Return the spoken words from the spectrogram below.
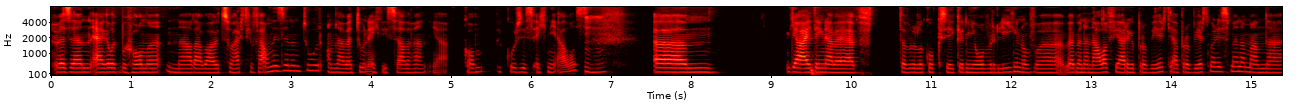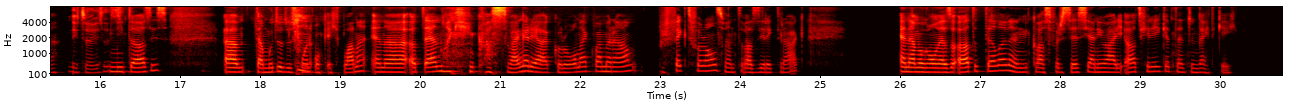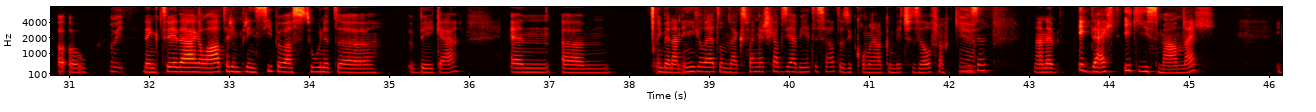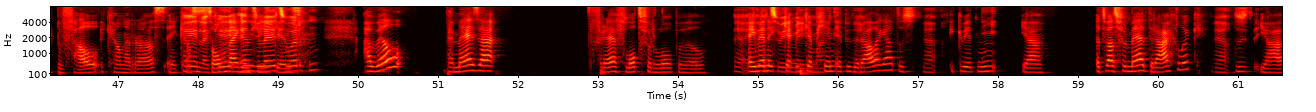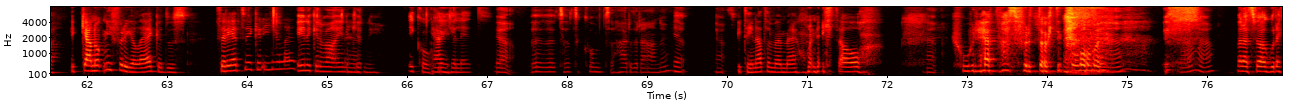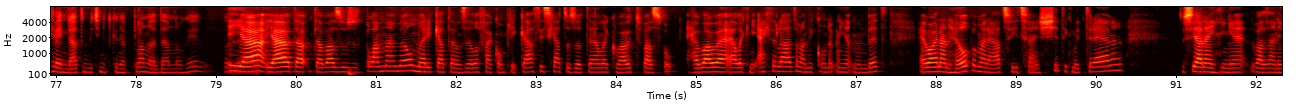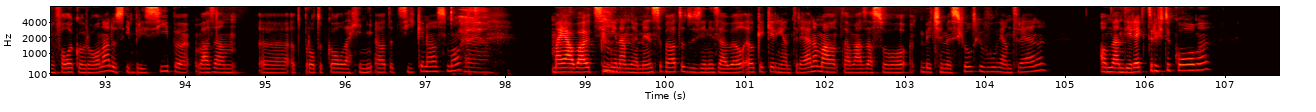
wij zijn eigenlijk begonnen nadat Wout zo hard gevallen is in een Tour. Omdat wij toen echt iets hadden van... Ja, kom, de koers is echt niet alles. Mhm. Ehm, ja, ik denk dat wij... pff, daar wil ik ook zeker niet over liegen. Of, eh, we hebben een half jaar geprobeerd. Ja, probeert maar eens met een man dat Niet thuis is. niet thuis is. Ehm dat moeten we dus gewoon ook echt plannen. En eh, uiteindelijk, ik was zwanger. Ja, corona kwam eraan. Perfect voor ons, want het was direct raak. En dan begon wij zo uit te tellen. En ik was voor 6 januari uitgerekend. En toen dacht ik echt, oh-oh. Ik denk twee dagen later, in principe, was toen het eh, BK. En ehm, ik ben dan ingeleid omdat ik zwangerschapsdiabetes had. Dus ik kon eigenlijk een beetje zelf nog Ja. kiezen. En dan heb ik dacht, ik kies maandag. Ik beval, ik ga naar huis en ik ga zondag in het ingeleid worden. Ah, wel, bij mij is dat vrij vlot verlopen wel. Ja, ik En ik, ben, ik, heb geen epidurale gehad, dus Ja. ik weet niet... Ja, het was voor mij draaglijk. Ja. ja. Dus ja, ik kan ook niet vergelijken. Dus, zijn jij twee keer ingeleid? Ene keer wel, Ja. keer niet. Ik ook Ja, ingeleid. Ja, het, het komt harder aan. Hè? Ja. Ik denk dat het bij mij gewoon echt al Ja. goed rijp was voor toch te komen. Ja. Ja, ja. Maar dat is wel goed dat je dat inderdaad een beetje hebt kunnen plannen dan nog. Hè, voor, eh, Ja, ja dat, dat was dus het plan dan wel. Maar ik had dan zelf wat complicaties gehad. Dus uiteindelijk, Wout was ook... Hij wou mij eigenlijk niet achterlaten, want ik kon ook niet uit mijn bed. Hij wou dan helpen, maar hij had zoiets van... Shit, ik moet trainen. Dus ja, dan ging hij... Was dan in volle corona. Dus in principe was dan eh, het protocol dat je niet uit het ziekenhuis mocht. Ja, ja. Maar ja, Wout zie geen andere mensen buiten. Dus die is dat wel elke keer gaan trainen. Maar dan was dat zo een beetje met schuldgevoel gaan trainen. Om dan direct terug te komen.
